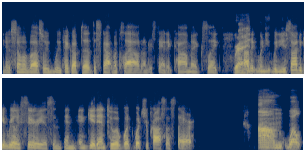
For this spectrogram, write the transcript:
you know, some of us we we pick up the the Scott McCloud understanding comics, like right. how did when you when you decide to get really serious and and and get into it, what what's your process there? Um, well,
